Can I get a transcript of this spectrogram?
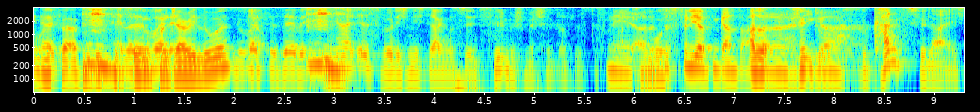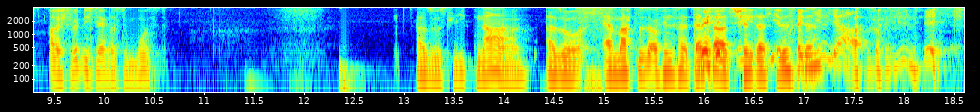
ihn halt, unveröffentlichte Aber Film nur weil von der- Jerry Lewis. nur weil es derselbe Inhalt ist, würde ich nicht sagen, dass du ihn filmisch mit Schindlers Liste vergleichen Nee, also musst. das finde ich aus einer ganz also anderen ich find, du, du kannst vielleicht, aber ich würde nicht sagen, dass du musst. Also es liegt nahe. Also er macht es auf jeden Fall besser als Schindlers Liste. Bei dir ja, bei mir nicht.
